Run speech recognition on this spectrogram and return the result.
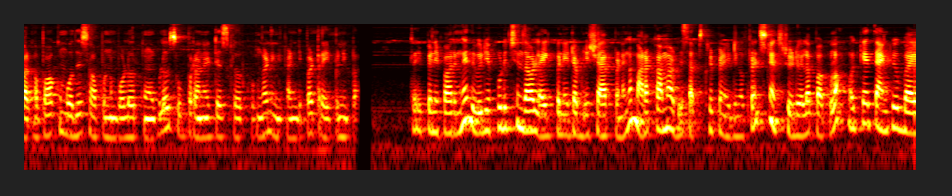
பாருங்கள் பார்க்கும்போதே சாப்பிடணும் போல் இருக்கும். அவ்வளோ சூப்பரான டேஸ்ட்டில் இருக்குங்க. நீங்கள் கண்டிப்பாக ட்ரை பண்ணி பா ட்ரை பண்ணி பாருங்கள் இந்த வீடியோ பிடிச்சிருந்தாலும் லைக் பண்ணிவிட்டு அப்படியே ஷேர் பண்ணுங்கள் மறக்காமல் அப்படியே சப்ஸ்கிரைப் பண்ணிவிடுங்க ஃப்ரெண்ட்ஸ் நெக்ஸ்ட் வீடியோவில் பார்க்கலாம். ஓகே தேங்க்யூ பை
